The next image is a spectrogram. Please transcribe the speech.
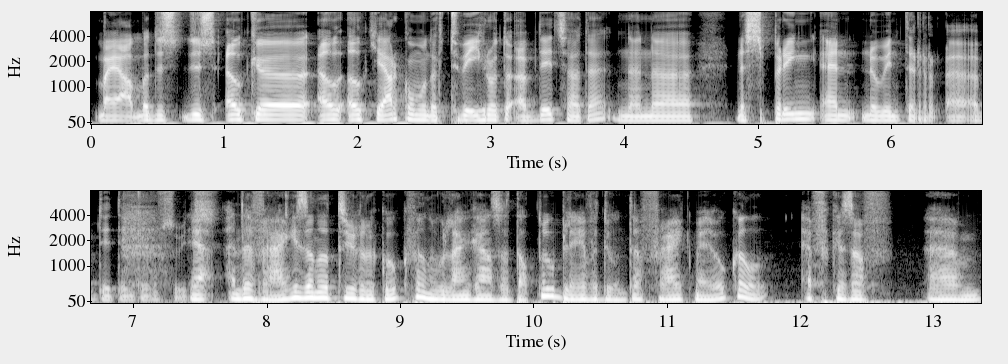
maar ja, maar dus, dus elke, el, elk jaar komen er twee grote updates uit. Hè? Een, uh, een spring- en een winter-update, uh, denk ik, of zoiets. Ja, en de vraag is dan natuurlijk ook van hoe lang gaan ze dat nog blijven doen? Dat vraag ik mij ook al even af. Um,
